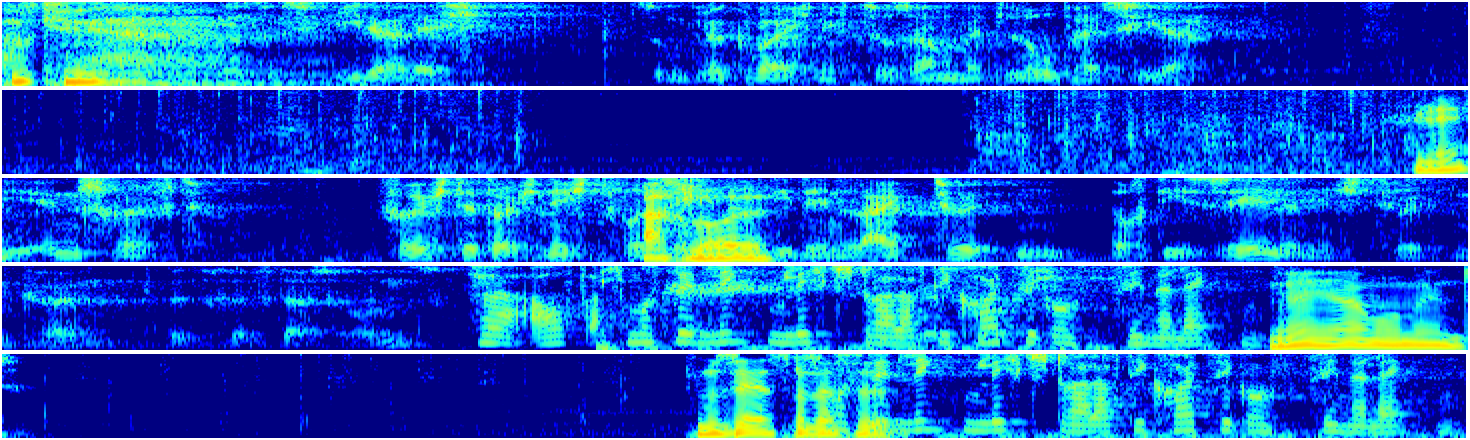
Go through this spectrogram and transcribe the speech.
Okay. Das ist widerlich. Zum Glück war ich nicht zusammen mit Lopez hier. Ne? Die Inschrift. Fürchtet euch nicht vor Ach, denen, lol. die den Leib töten, doch die Seele nicht töten können. Betrifft das uns? Hör auf, ich muss den linken Lichtstrahl auf die Kreuzigungsszene lenken. Ja, ja, Moment. Ich muss ja Ich erstmal muss den dafür. linken Lichtstrahl auf die Kreuzigungsszene lenken.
